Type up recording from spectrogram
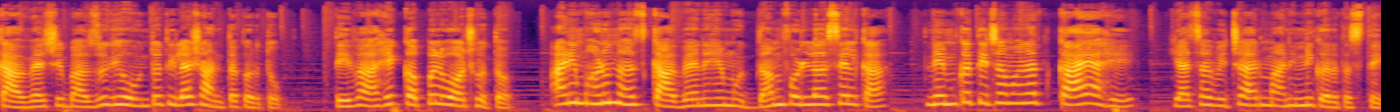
काव्याची बाजू घेऊन तो तिला शांत करतो. तेव्हा हे कपल वॉच होतं. आणि म्हणूनच काव्याने हे मुद्दाम फोडलं असेल का? नेमकं तिच्या मनात काय आहे? याचा विचार मानिनी करत असते.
